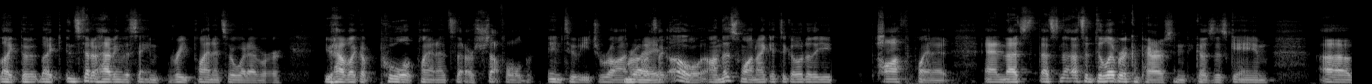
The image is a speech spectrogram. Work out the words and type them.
like the like instead of having the same three planets or whatever, you have like a pool of planets that are shuffled into each run. Right. It's like, oh, on this one I get to go to the Hoth planet, and that's that's not, that's a deliberate comparison because this game uh,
